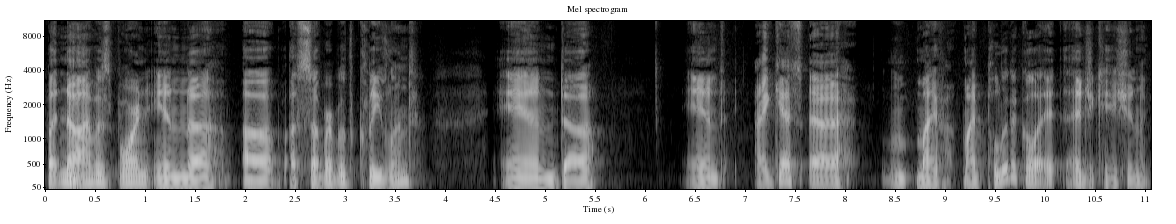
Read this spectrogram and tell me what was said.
But no, I was born in uh, uh a suburb of Cleveland, and uh, and I guess uh, my my political education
